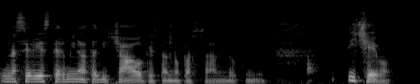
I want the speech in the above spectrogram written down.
una serie sterminata di ciao che stanno passando, quindi dicevo,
